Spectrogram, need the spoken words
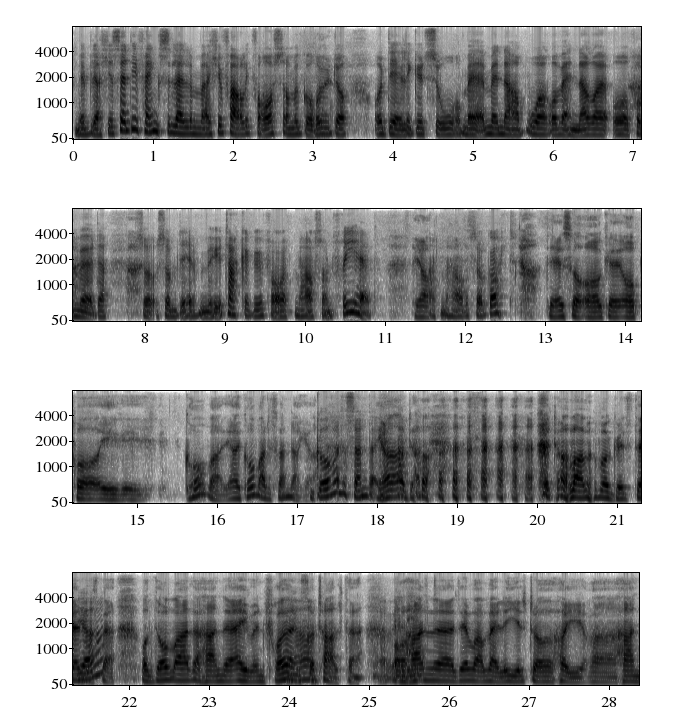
vi blir ikke satt i fengsel, eller vi er ikke farlig for oss om vi går ut og, og deler Guds ord med, med naboer og venner og, på møter. Så, så det er mye takke Gud for at vi har sånn frihet. Ja, At vi har det så godt. det er så og, og på i, går var, ja, i går var det søndag, ja. Går var det søndag. Ja, da, da var vi på gudstjeneste. Ja. Og da var det han eh, Eivind Frøen Ja. som talte. Ja, veldig og han, eh, det var veldig gildt å høre han.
